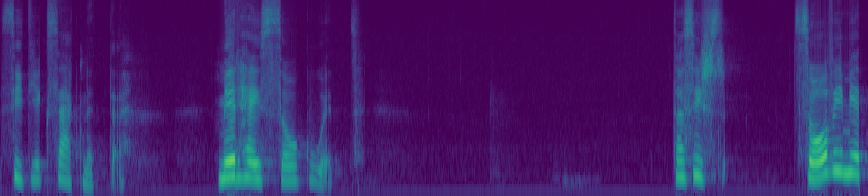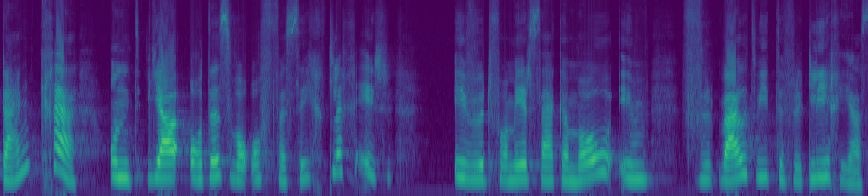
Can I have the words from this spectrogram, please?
sind die Gesegneten. Wir haben es so gut. Das ist so, wie wir denken. Und ja, auch das, was offensichtlich ist. Ich würde von mir sagen, mal im weltweiten Vergleich, ja, es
